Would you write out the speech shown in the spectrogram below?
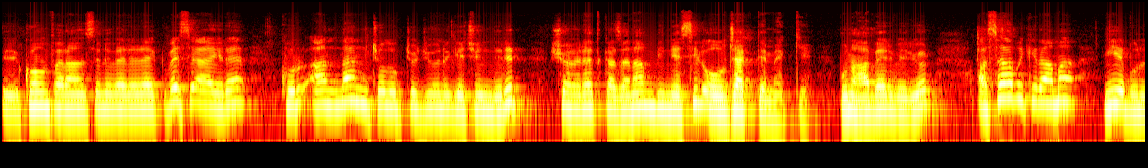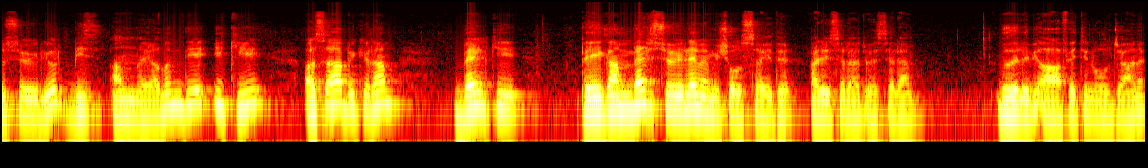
e, konferansını vererek vesaire Kur'an'dan çoluk çocuğunu geçindirip şöhret kazanan bir nesil olacak demek ki. Bunu haber veriyor. Ashab-ı kirama niye bunu söylüyor? Biz anlayalım diye. İki, ashab-ı kiram belki peygamber söylememiş olsaydı aleyhissalatü vesselam böyle bir afetin olacağını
